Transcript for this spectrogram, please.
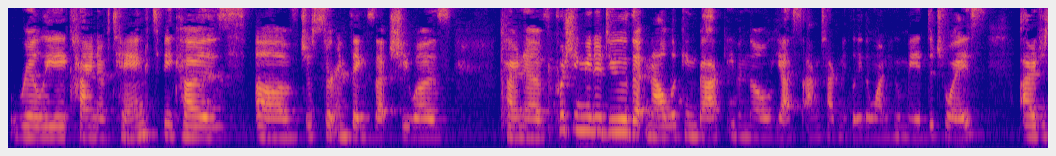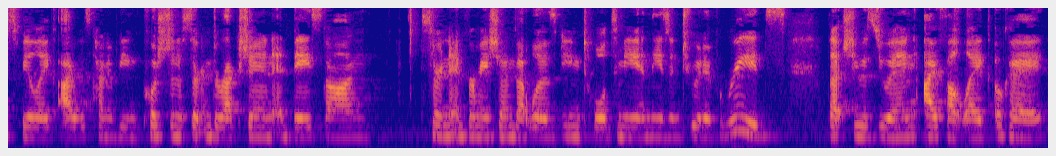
really kind of tanked because of just certain things that she was kind of pushing me to do that now looking back even though yes i'm technically the one who made the choice i just feel like i was kind of being pushed in a certain direction and based on certain information that was being told to me in these intuitive reads that she was doing i felt like okay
